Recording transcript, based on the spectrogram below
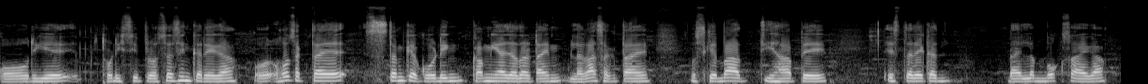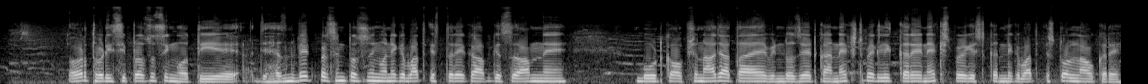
और ये थोड़ी सी प्रोसेसिंग करेगा और हो सकता है सिस्टम के अकॉर्डिंग कम या ज़्यादा टाइम लगा सकता है। उसके बाद यहाँ पे इस तरह का डायलॉग बॉक्स आएगा और थोड़ी सी प्रोसेसिंग होती है। हंड्रेड परसेंट प्रोसेसिंग होने के बाद इस तरह का आपके सामने बूट का ऑप्शन आ जाता है विंडोज़ एट का। नेक्स्ट पे क्लिक करें नेक्स्ट पे क्लिक करने के बाद इंस्टॉल नाउ करें।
